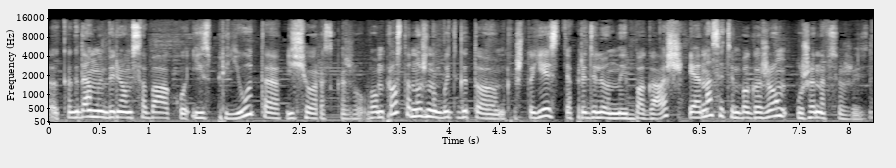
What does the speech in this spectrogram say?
э, когда мы берем собаку из приюта, еще раз скажу, вам просто нужно быть готовым, что есть определенный багаж, и она с этим багажом уже на всю жизнь.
